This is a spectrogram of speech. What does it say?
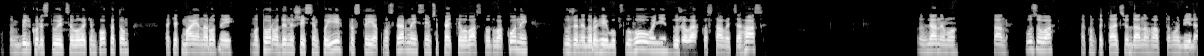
Автомобіль користується великим попитом, так як має народний мотор 1,6 МПІ, простий атмосферний, 75 кВт, 102 коней, дуже недорогий в обслуговуванні, дуже легко ставиться газ. Розглянемо стан кузова та комплектацію даного автомобіля.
